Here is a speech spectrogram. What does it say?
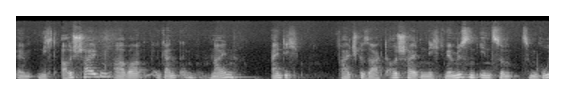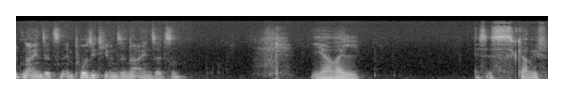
ähm, nicht ausschalten, aber ganz, nein, eigentlich falsch gesagt, ausschalten nicht. Wir müssen ihn zum, zum Guten einsetzen, im positiven Sinne einsetzen. Ja, weil es ist, glaube ich,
